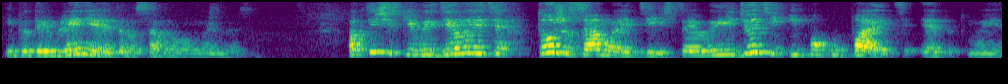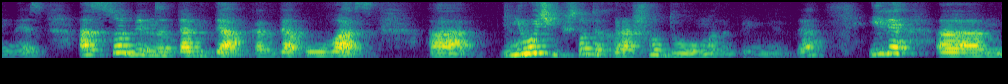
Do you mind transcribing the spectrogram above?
и потребление этого самого майонеза. Фактически вы делаете то же самое действие, вы идете и покупаете этот майонез, особенно тогда, когда у вас а, не очень что-то хорошо дома, например, да? или э,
